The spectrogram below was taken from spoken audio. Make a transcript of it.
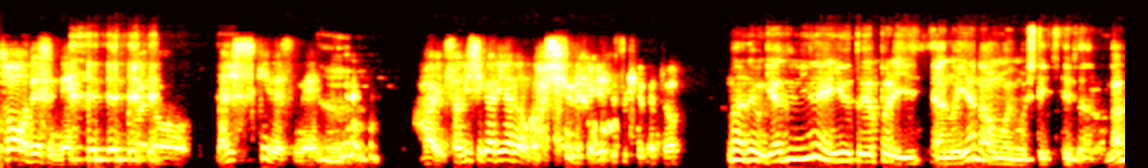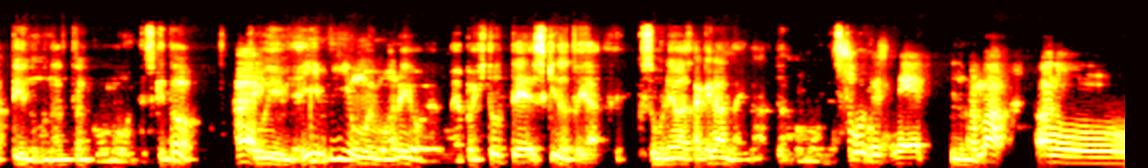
そうですね。あの大好きですね。うんはい。寂しがり屋なのかもしれないですけれど。まあでも逆にね言うとやっぱりあの嫌な思いもしてきてるだろうなっていうのもなんとなく思うんですけど、はい。そういう意味でいいいい思いも悪い思いもやっぱり人って好きだとやそれは避けられないなって思うんですけどそうですね。うんまあ、あのー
